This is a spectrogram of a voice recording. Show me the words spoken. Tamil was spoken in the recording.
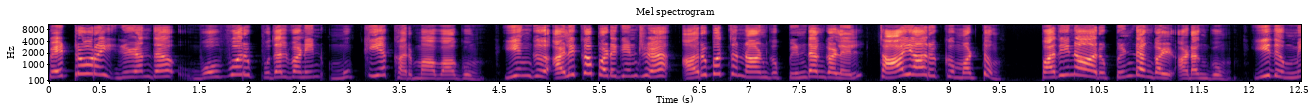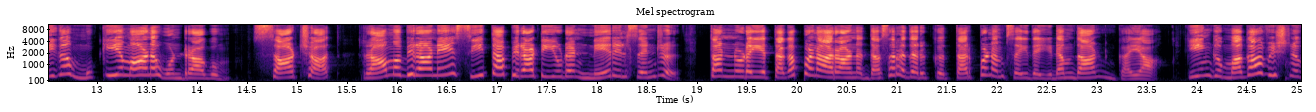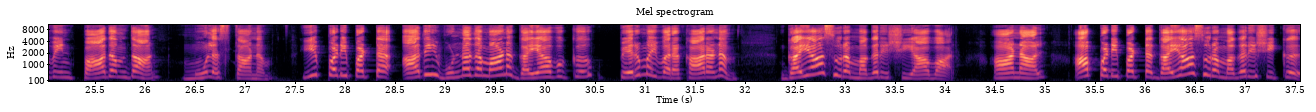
பெற்றோரை இழந்த ஒவ்வொரு புதல்வனின் முக்கிய கர்மாவாகும். இங்கு அளிக்கப்படுகின்ற அறுபத்து நான்கு பிண்டங்களில் தாயாருக்கு மட்டும் பதினாறு பிண்டங்கள் அடங்கும். இது மிக முக்கியமான ஒன்றாகும். சாட்சாத் ராமபிரானே சீதா பிராட்டியுடன் நேரில் சென்று தன்னுடைய தகப்பனாரான தசரதருக்கு தர்ப்பணம் செய்த இடம்தான் கயா. இங்கு மகாவிஷ்ணுவின் பாதம்தான் மூலஸ்தானம். இப்படிப்பட்ட அதி உன்னதமான கயாவுக்கு பெருமை வர காரணம் கயாசுர மகரிஷி ஆவார். ஆனால் அப்படிப்பட்ட கயாசுர மகரிஷிக்கு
